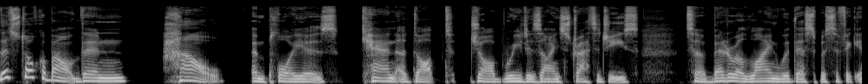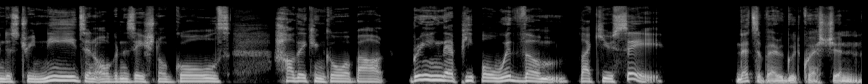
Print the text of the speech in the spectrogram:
Let's talk about then how employers can adopt job redesign strategies to better align with their specific industry needs and organizational goals, how they can go about bringing their people with them, like you say? That's a very good question.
